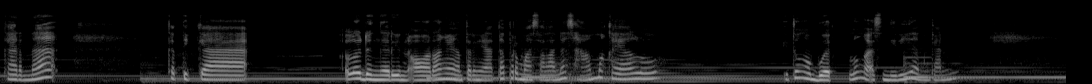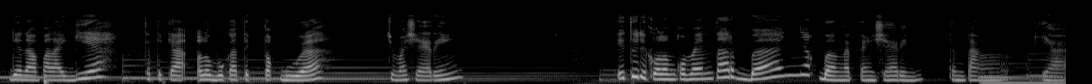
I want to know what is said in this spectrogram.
Karena ketika lo dengerin orang yang ternyata permasalahannya sama kayak lo, itu ngebuat lo nggak sendirian kan? Dan apalagi ya, ketika lo buka TikTok gue, cuma sharing, itu di kolom komentar banyak banget yang sharing tentang ya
